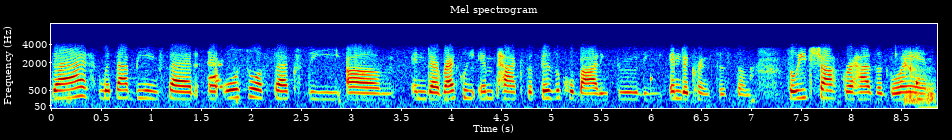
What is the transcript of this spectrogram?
that, with that being said, it also affects the um, and directly impacts the physical body through the endocrine system. So each chakra has a gland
